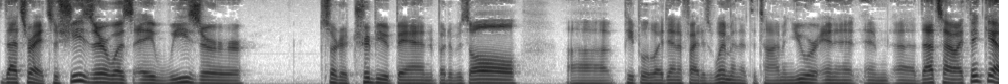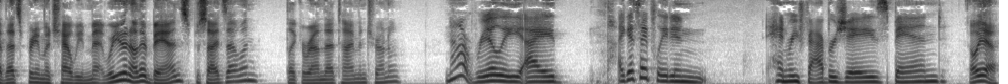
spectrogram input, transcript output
that's right. So Sheezer was a Weezer sort of tribute band, but it was all uh, people who identified as women at the time, and you were in it, and uh, that's how I think. Yeah, that's pretty much how we met. Were you in other bands besides that one, like around that time in Toronto? Not really. I, I guess I played in Henry Fabergé's band Oh yeah,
